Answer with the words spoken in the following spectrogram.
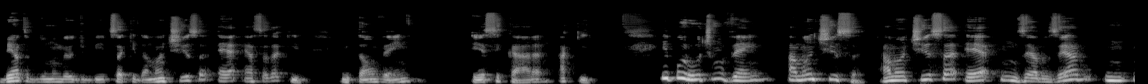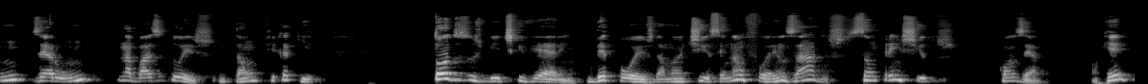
dentro do número de bits aqui da mantissa, é essa daqui. Então, vem esse cara aqui. E por último vem a mantissa. A mantissa é 1001101 na base 2. Então fica aqui. Todos os bits que vierem depois da mantissa e não forem usados são preenchidos com zero. Ok?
